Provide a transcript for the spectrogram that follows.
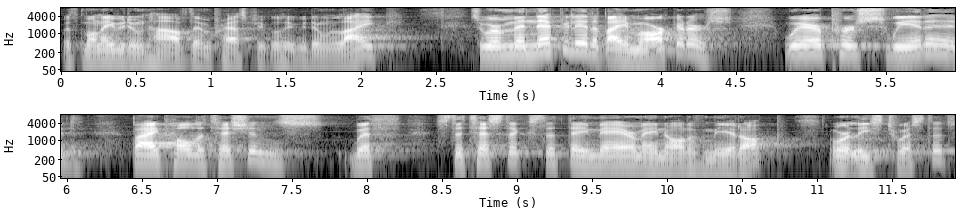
with money we don't have to impress people who we don't like. So we're manipulated by marketers. We're persuaded by politicians with statistics that they may or may not have made up, or at least twisted.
